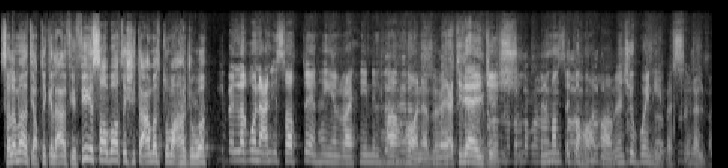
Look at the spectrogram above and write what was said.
سلامات يعطيك العافية. في إصابات إشي تعاملتوا معها جوا؟ بلغونا عن إصابتين هي رايحين لها هون باعتداء الجيش. بالمنطقة هون. آه بدنا نشوف وين هي بس غلبة.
